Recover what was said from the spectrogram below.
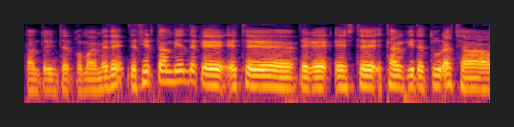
tanto Intel como AMD. Decir también de que este, de que este, esta arquitectura está,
